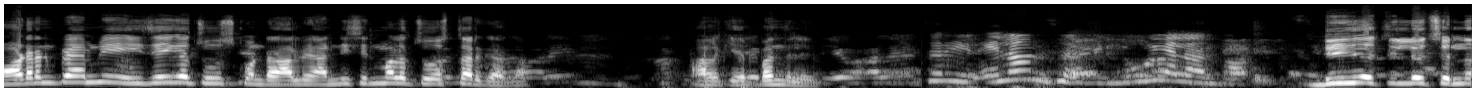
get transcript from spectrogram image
మోడర్న్ ఫ్యామిలీ ఈజీగా చూసుకుంటారు. వాళ్ళు అన్ని సినిమాలు చూస్తారు కదా. వాళ్ళకి ఇబ్బంది లేదు. సార్ ఎలా ఉంది సార్? మూవీ ఎలా ఉంది? డీజే టిల్లు చిన్న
